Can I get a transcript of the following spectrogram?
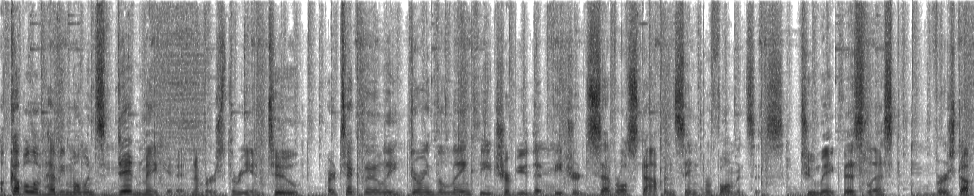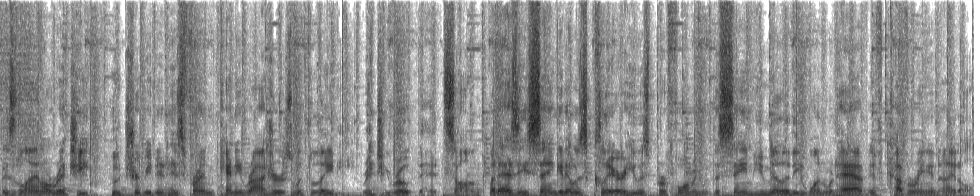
A couple of heavy moments did make it at numbers 3 and 2, particularly during the lengthy tribute that featured several stop and sing performances. To make this list, First up is Lionel Richie, who tributed his friend Kenny Rogers with Lady. Richie wrote the hit song, but as he sang it, it was clear he was performing with the same humility one would have if covering an idol.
